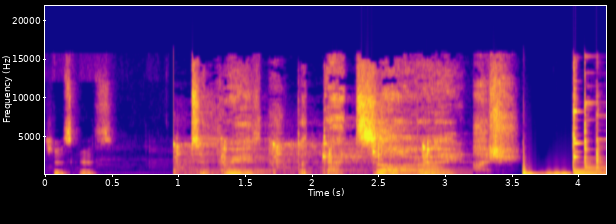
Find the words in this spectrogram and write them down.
Cheers, guys. To breathe, but that's alright.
